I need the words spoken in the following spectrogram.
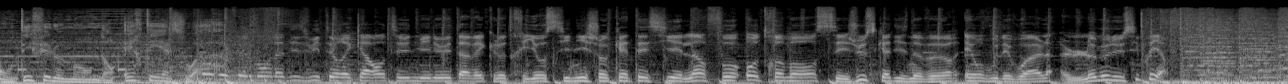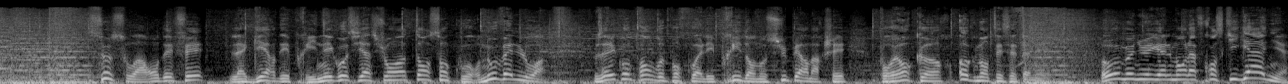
ont défait le monde dans RTL Soir. On défait le monde à 18h41 minutes avec le trio Sini, Choquette, Essier, l'info autrement. C'est jusqu'à 19h et on vous dévoile le menu Cyprien. Ce soir, on défait la guerre des prix. Négociation intense en cours. Nouvelle loi. Vous allez comprendre pourquoi les prix dans nos supermarchés pourraient encore augmenter cette année. Au menu également la France qui gagne,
